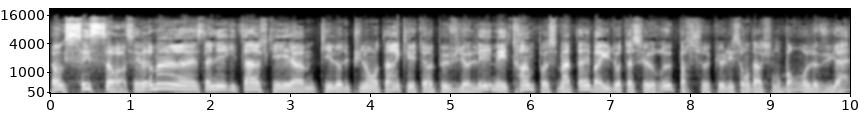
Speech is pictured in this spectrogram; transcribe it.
Donc c'est ça, c'est vraiment euh, c'est un héritage qui est euh, qui est là depuis longtemps, qui a été un peu violé, mais Trump ce matin, ben il doit être assez heureux parce que les sondages sont bons, on l'a vu hier.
